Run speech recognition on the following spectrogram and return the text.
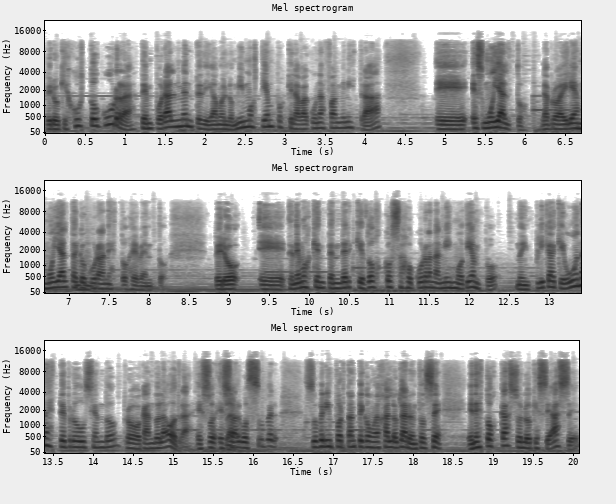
pero que justo ocurra temporalmente, digamos, en los mismos tiempos que la vacuna fue administrada, eh, es muy alto. La probabilidad es muy alta que ocurran estos eventos. Pero eh, tenemos que entender que dos cosas ocurran al mismo tiempo no implica que una esté produciendo, provocando la otra. Eso, eso es algo súper súper importante como dejarlo claro. Entonces, en estos casos lo que se hace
